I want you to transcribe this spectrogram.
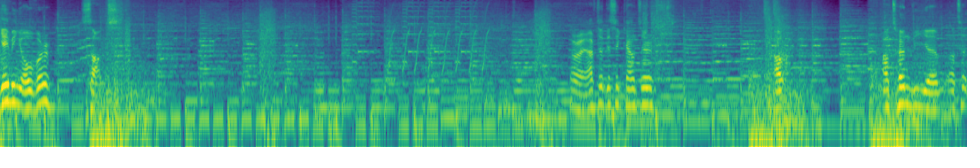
gaming over sucks. All right, after this encounter, I'll I'll turn the uh, I'll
